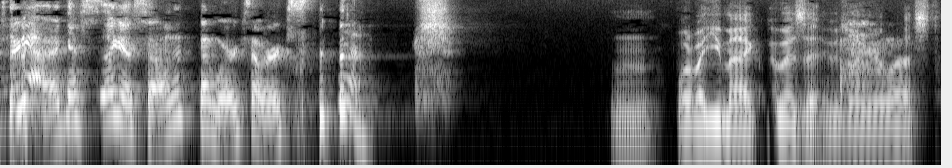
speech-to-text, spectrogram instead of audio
So yeah, I guess I guess so. That, that works. That works. yeah. Hmm. What about you, Meg? Who is it? Who's on your list?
